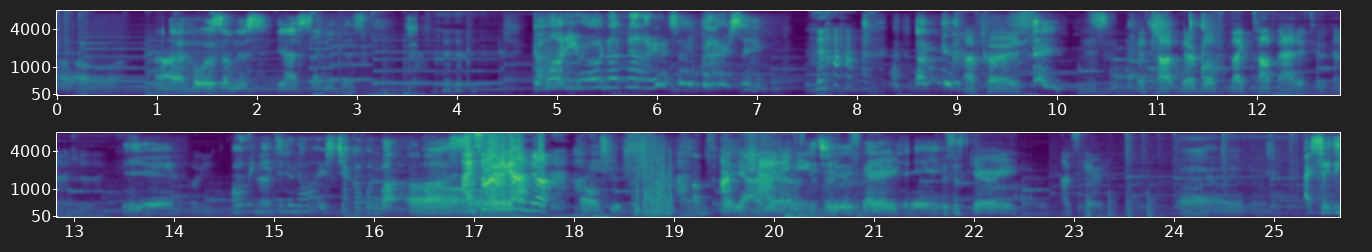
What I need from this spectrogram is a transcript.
Oh, uh, wholesomeness. Yes, I need this. Come on, hero, not now. You're so embarrassing. I'm good. Of course. Hey, They're tough. They're both like tough attitude kind of shit. Yeah. Oh, you- All we need to do now is check up on Ba- Oh. Buzz. I swear to God, no! Oh, dude. I'm, I'm I'm, scared. Yeah, yeah, panicking. It's feeling better scary. today. This is scary. I'm scared. Uh, I say the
